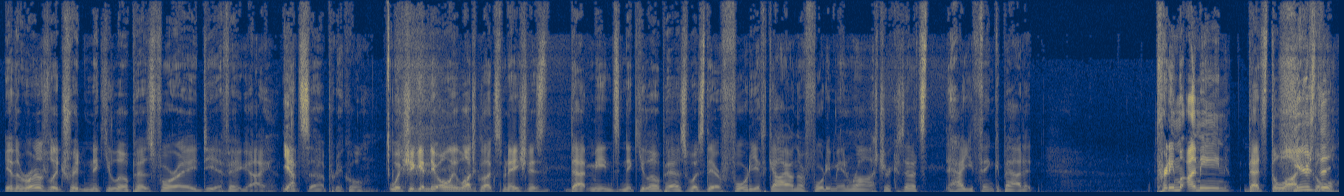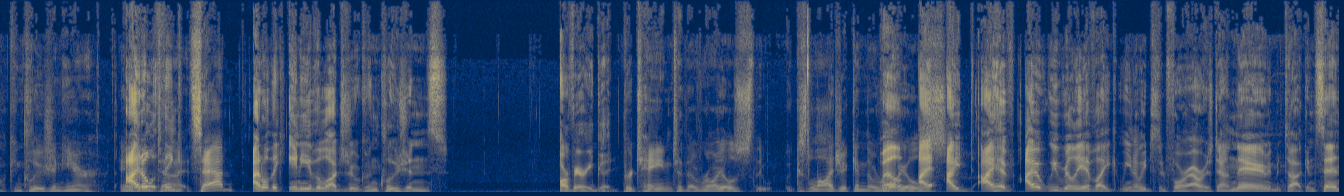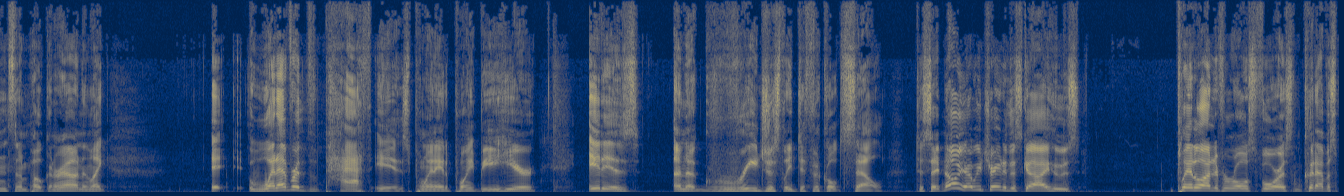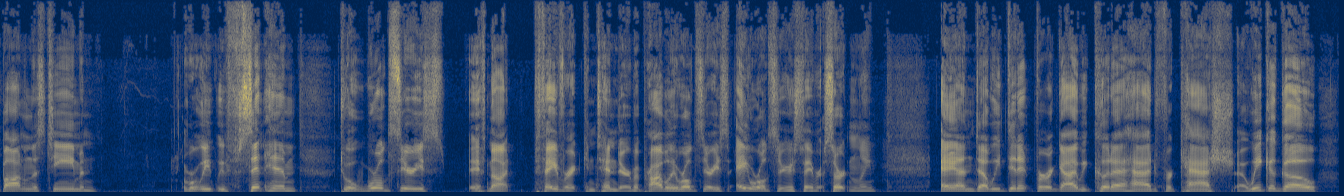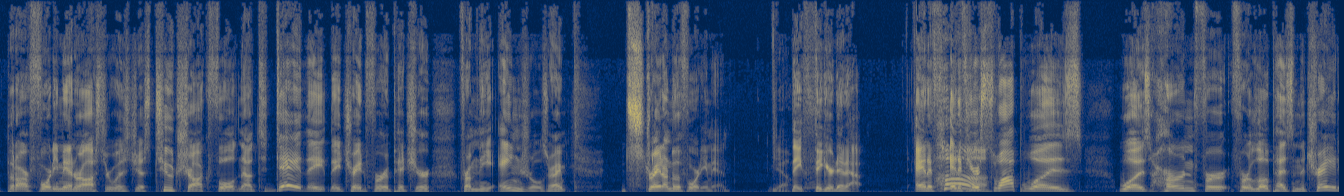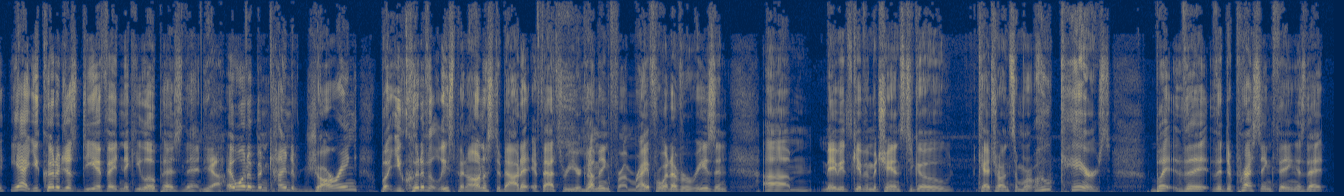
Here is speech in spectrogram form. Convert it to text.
Yeah, the Royals really traded Nicky Lopez for a DFA guy. Yeah. That's uh, pretty cool. Which again, the only logical explanation is that means Nicky Lopez was their 40th guy on their 40 man roster because that's how you think about it. Pretty much. I mean, That's the Here's the- logical conclusion here. I don't And, think- uh, it's sad I don't think any of the logical conclusions are very good. pertain to the Royals because logic and the Well, Royals. I, I, I have, I, we really have like, you know, we just did four hours down there, and we've been talking since and I'm poking around, and like, it, whatever the path is, point A to point B here, it is an egregiously difficult sell to say, no, yeah, we traded this guy who's played a lot of different roles for us and could have a spot on this team, and we, we've sent him to a World Series, if not favorite contender, but probably World Series, a World Series favorite, certainly. And uh, we did it for a guy we could have had for cash a week ago, but our 40 man roster was just too chock full. Now, today they, they trade for a pitcher from the Angels, right? Straight onto the 40 man. yeah. They figured it out. And if and if your swap was was Hearn for for Lopez in the trade, yeah, you could have just DFA'd Nicky Lopez then. Yeah. It would have been kind of jarring, but you could have at least been honest about it if that's where you're coming from, right? For whatever reason. Um, maybe it's give him a chance to go catch on somewhere. Who cares? But the the depressing thing is that th-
